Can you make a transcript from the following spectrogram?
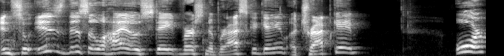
And so, is this Ohio State versus Nebraska game a trap game? Or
